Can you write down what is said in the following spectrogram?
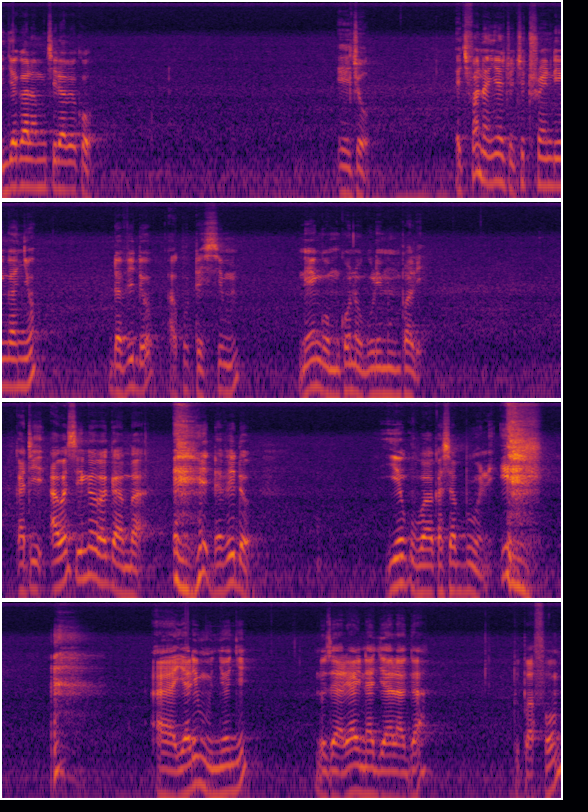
njagala mukirabeko ekyo. Ekifaananyi ekyo kitrendinga nnyo. Davido akutte essimu naye ng'omukono guli mu mpale. Kati abasinga bagamba davido yeekuba akasabbuuni. Ah, yali mu nnyonyi ndoza yali alina gy'alaga to perform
